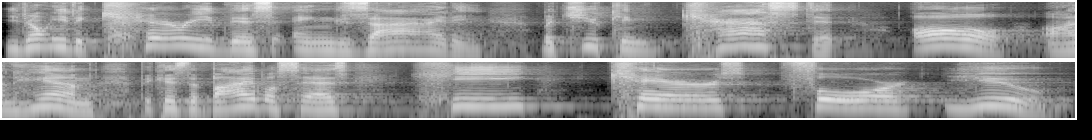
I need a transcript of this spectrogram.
You don't need to carry this anxiety, but you can cast it all on Him because the Bible says He cares for you.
